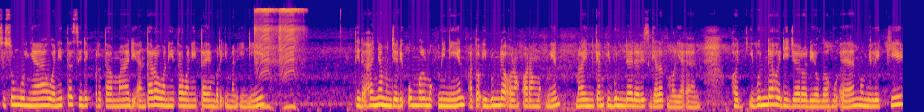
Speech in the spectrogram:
Sesungguhnya wanita sidik pertama di antara wanita-wanita yang beriman ini tidak hanya menjadi ummul mukminin atau ibunda orang-orang mukmin, melainkan ibunda dari segala kemuliaan. Ibunda Khadijah radhiyallahu an memiliki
